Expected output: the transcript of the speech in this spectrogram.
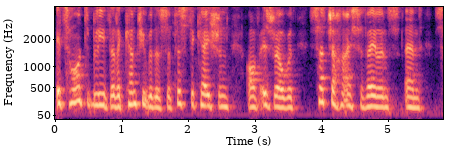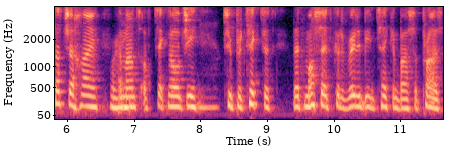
it's hard to believe that a country with the sophistication of Israel, with such a high surveillance and such a high Right. amount of technology to protect it, that Mossad could have really been taken by surprise.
